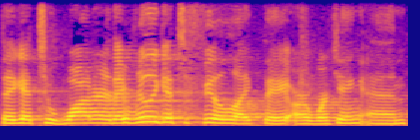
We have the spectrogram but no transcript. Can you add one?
they get to water, they really get to feel like they are working and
